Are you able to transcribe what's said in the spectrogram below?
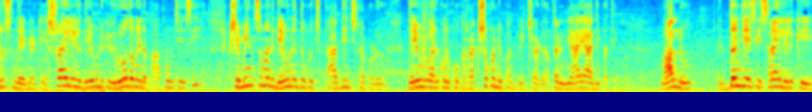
చూస్తుంది ఏంటంటే ఇస్రాయలీలు దేవునికి విరోధమైన పాపం చేసి క్షమించమని దేవుని ఎద్దకు వచ్చి ప్రార్థించినప్పుడు దేవుడు వారి కొరకు ఒక రక్షకుడిని పంపించాడు. అతను న్యాయాధిపతి. వాళ్ళు యుద్ధం చేసి ఇస్రాయలీలకి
